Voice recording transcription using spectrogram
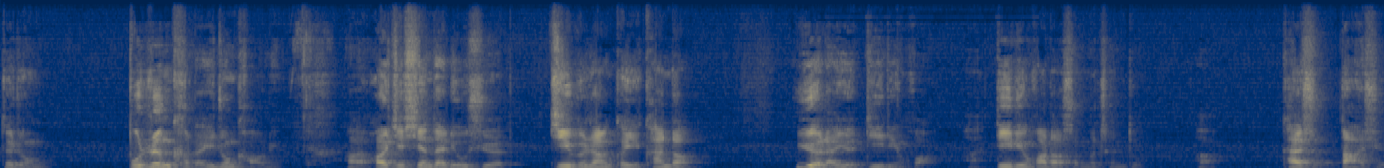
这种。不认可的一种考虑，啊，而且现在留学基本上可以看到越来越低龄化，啊，低龄化到什么程度？啊，开始大学，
